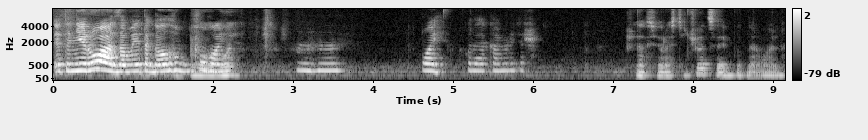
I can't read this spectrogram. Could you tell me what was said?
Это не розовый, это голубой. Голубой. Мгм. Ой, куда я камеру держу? Сейчас все растечется и будет нормально.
